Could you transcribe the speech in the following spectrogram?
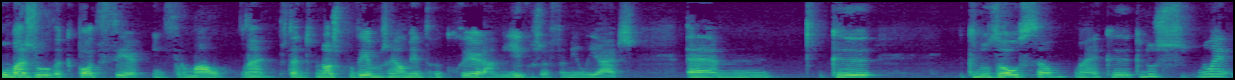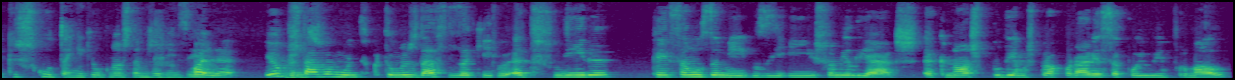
Uma ajuda que pode ser informal, é? portanto, nós podemos realmente recorrer a amigos, a familiares um, que que nos ouçam, não é? Que, que, nos, não é? que escutem aquilo que nós estamos a dizer. Olha, eu Diz. gostava muito que tu me ajudasses aqui a definir quem são os amigos e, e, os familiares a que nós podemos procurar esse apoio informal.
